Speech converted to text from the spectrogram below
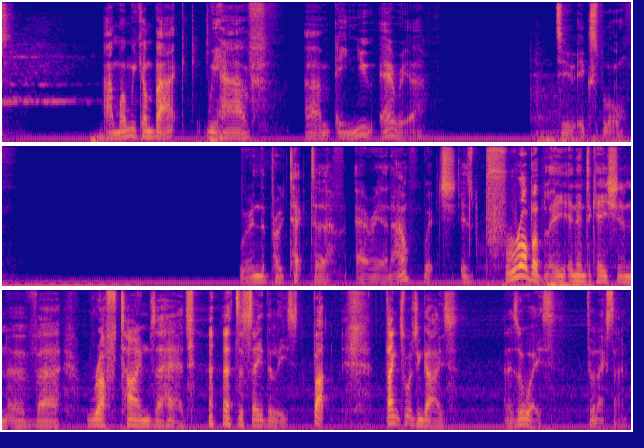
And when we come back, we have um, a new area to explore. We're in the protector area now, which is probably an indication of uh, rough times ahead, to say the least. But thanks for watching, guys. And as always, till next time.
